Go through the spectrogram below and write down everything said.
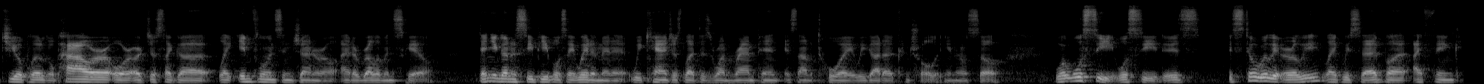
geopolitical power or, or just like a like influence in general at a relevant scale then you're gonna see people say, "Wait a minute, we can't just let this run rampant. It's not a toy. We gotta control it." You know, so we'll, we'll see. We'll see. It's it's still really early, like we said, but I think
